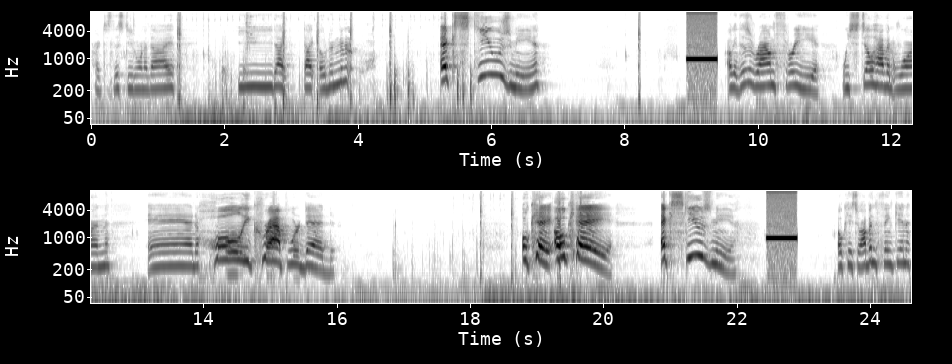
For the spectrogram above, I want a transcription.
Alright, does this dude want to die? E die. Die. Oh, no, no, no. Excuse me. Okay, this is round three. We still haven't won. And holy crap, we're dead. Okay, okay. Excuse me. Okay, so I've been thinking,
